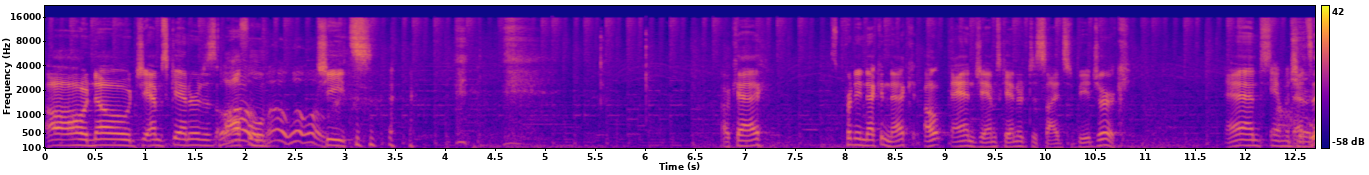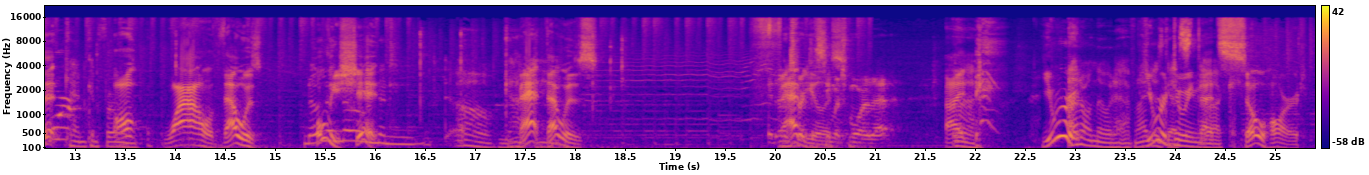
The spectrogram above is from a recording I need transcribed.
Oh no, Jam Scanner is Whoa, awful whoa, whoa, whoa. cheats. okay. It's pretty neck and neck. Oh, and Jam Scanner decides to be a jerk. And Amateur that's it. can confirm. Oh, wow. That was. No, holy no, no, shit. no, no. Oh, God Matt, damn. that was. I didn't expect to see much more of that. I. Ugh. you were. I don't know what happened. I you just were got doing that stuck. so hard.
